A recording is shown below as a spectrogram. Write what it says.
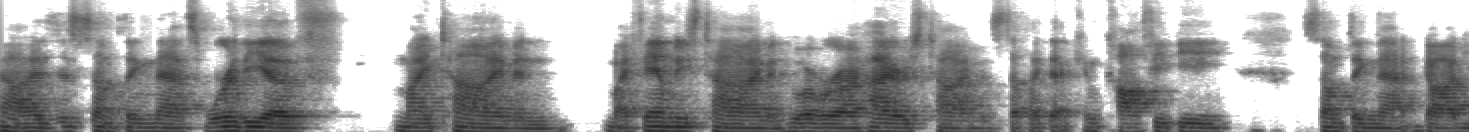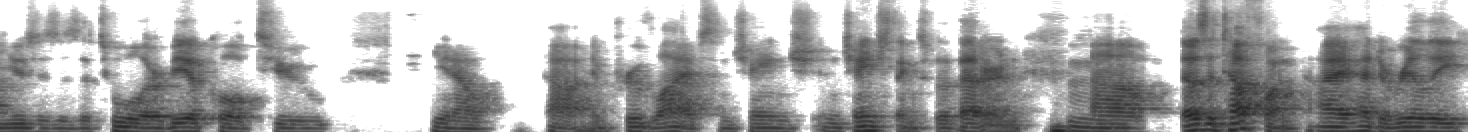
Uh, mm-hmm. is this something that's worthy of my time and my family's time and whoever I hire's time and stuff like that? Can coffee be something that God uses as a tool or vehicle to, you know, uh, improve lives and change and change things for the better. And mm. uh, that was a tough one. I had to really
